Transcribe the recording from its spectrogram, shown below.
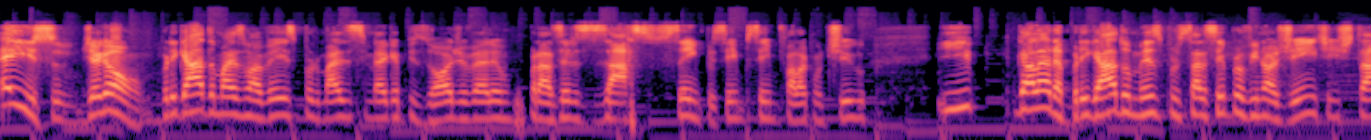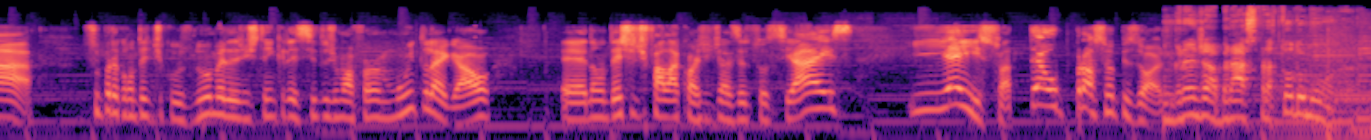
é isso. Diegão, obrigado mais uma vez por mais esse mega episódio, velho. Um prazerzaço, sempre, sempre, sempre falar contigo. E, galera, obrigado mesmo por estar sempre ouvindo a gente. A gente tá super contente com os números, a gente tem crescido de uma forma muito legal. É, não deixa de falar com a gente nas redes sociais. E é isso, até o próximo episódio. Um grande abraço pra todo mundo.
